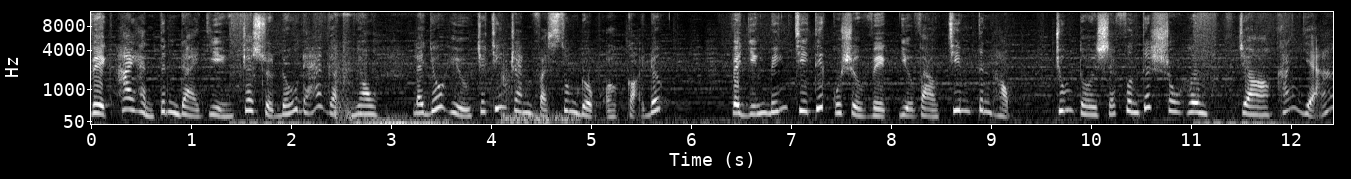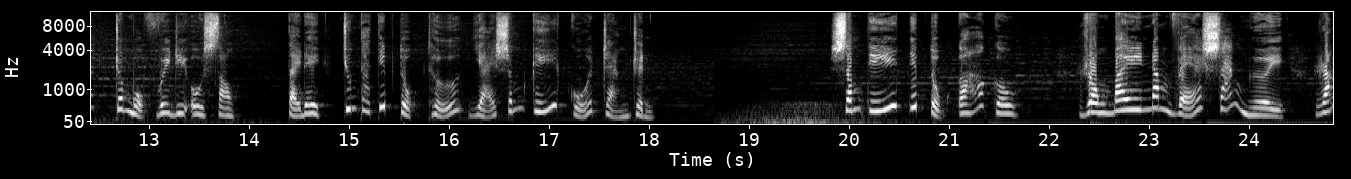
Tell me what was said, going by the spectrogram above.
Việc hai hành tinh đại diện cho sự đấu đá gặp nhau là dấu hiệu cho chiến tranh và xung đột ở cõi đất. Về diễn biến chi tiết của sự việc dựa vào chim tinh học, chúng tôi sẽ phân tích sâu hơn cho khán giả trong một video sau. Tại đây, chúng ta tiếp tục thử giải sấm ký của Trạng Trình. Sấm ký tiếp tục có câu Rồng bay năm vẽ sáng người, rắn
